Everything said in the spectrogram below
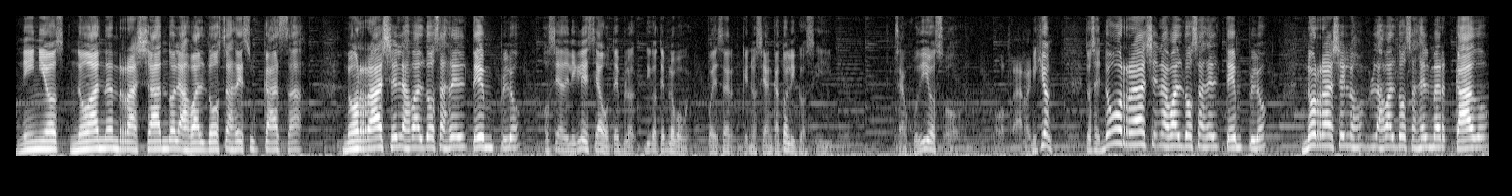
Niños, no anden rayando las baldosas de su casa. No rayen las baldosas del templo. O sea, de la iglesia o templo. Digo templo porque puede ser que no sean católicos y sean judíos o otra religión. Entonces, no rayen las baldosas del templo. No rayen las baldosas del mercado.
